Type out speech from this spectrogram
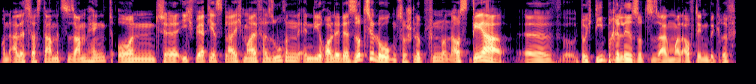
und alles, was damit zusammenhängt. Und äh, ich werde jetzt gleich mal versuchen, in die Rolle des Soziologen zu schlüpfen und aus der äh, durch die Brille sozusagen mal auf den Begriff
